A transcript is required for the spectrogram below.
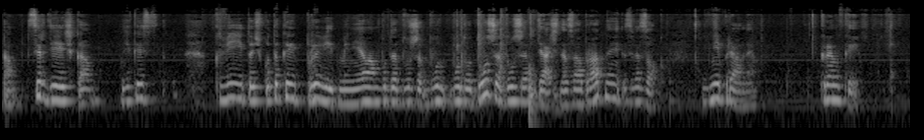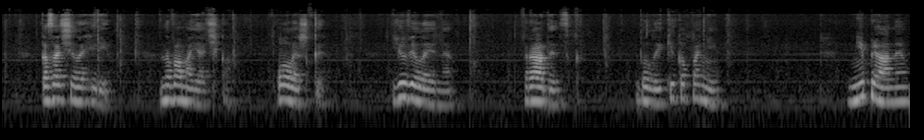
там сердечко, якийсь квіточку, такий привіт мені. Я вам буде дуже, буду дуже-дуже вдячна за обратний зв'язок. Дніпряни, Кринки, Казачі лагері, Нова Маячка, Олешки, Ювілейне, Радинськ, Великі Копані, Дніпряни,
